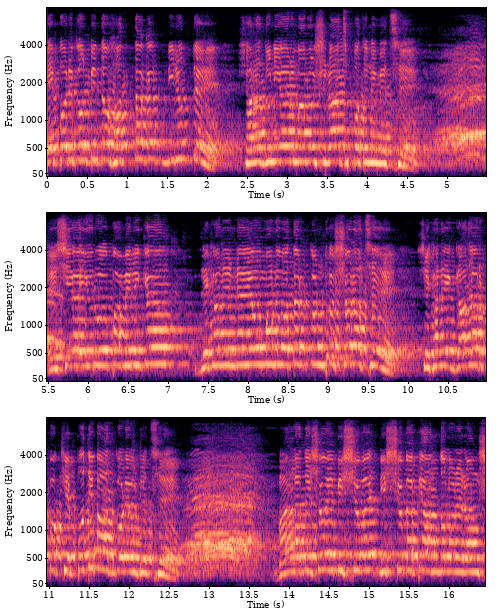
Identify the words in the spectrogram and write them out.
এই পরিকল্পিত হত্যার বিরুদ্ধে সারা দুনিয়ার মানুষ রাজপথে নেমেছে। এশিয়া, ইউরোপ, আমেরিকা, যেখানে ন্যায় ও মানবতার কণ্ঠস্বর আছে, সেখানে গাজার পক্ষে প্রতিবাদ গড়ে উঠেছে। বাংলাদেশও এই বিশ্ব বিশ্বব্যাপী আন্দোলনের অংশ।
